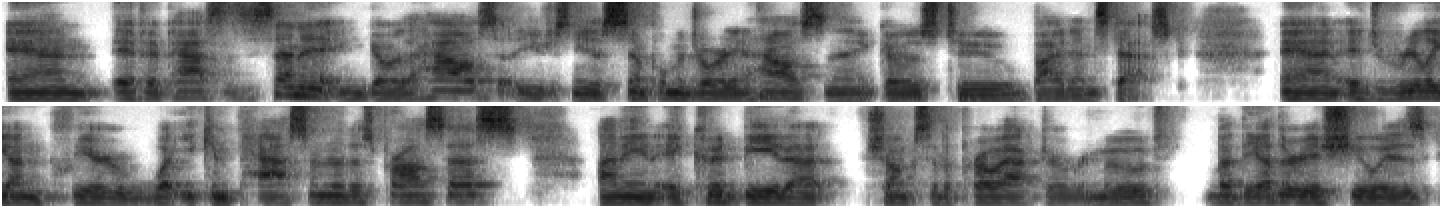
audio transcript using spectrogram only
And if it passes the Senate and go to the House, you just need a simple majority in the House and then it goes to Biden's desk. And it's really unclear what you can pass under this process. I mean, it could be that chunks of the PRO Act are removed, but the other issue is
